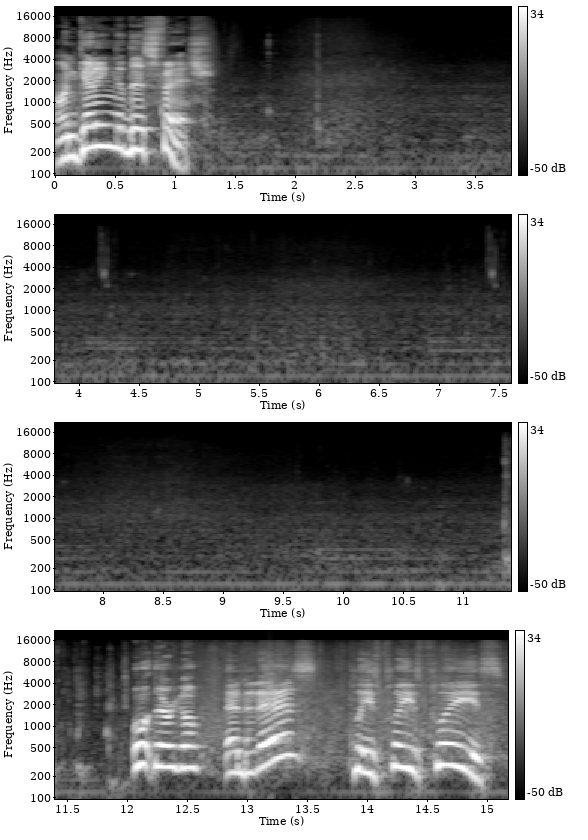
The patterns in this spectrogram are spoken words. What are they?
on getting this fish. Oh, there we go. And it is? Please, please, please.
